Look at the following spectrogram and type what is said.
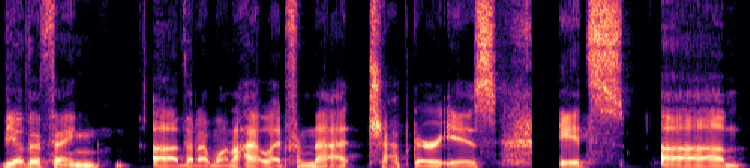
The other thing uh, that I want to highlight from that chapter is it's um,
